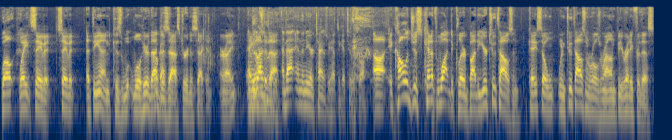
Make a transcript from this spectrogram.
Well, Wait, save it. Save it at the end because we'll hear that Okay. disaster in a second. All right? And Hang on to that. And that and the New York Times we have to get to as well. Uh, ecologist Kenneth Watt declared by the year 2000. Okay, so when 2000 rolls around, be ready for this.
